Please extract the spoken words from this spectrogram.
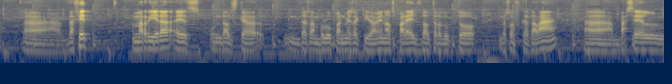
eh, de fet Marc Riera és un dels que desenvolupen més activament els parells del traductor de softcatalà. Uh, va ser el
